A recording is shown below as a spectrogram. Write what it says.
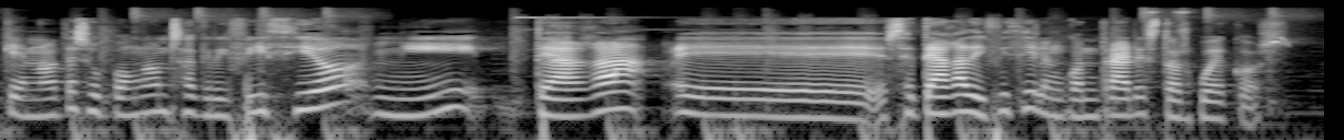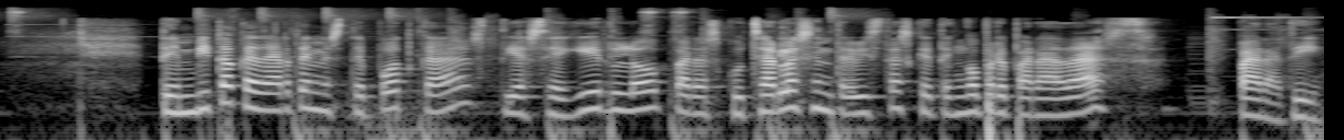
que no te suponga un sacrificio ni te haga, eh, se te haga difícil encontrar estos huecos. Te invito a quedarte en este podcast y a seguirlo para escuchar las entrevistas que tengo preparadas para ti.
